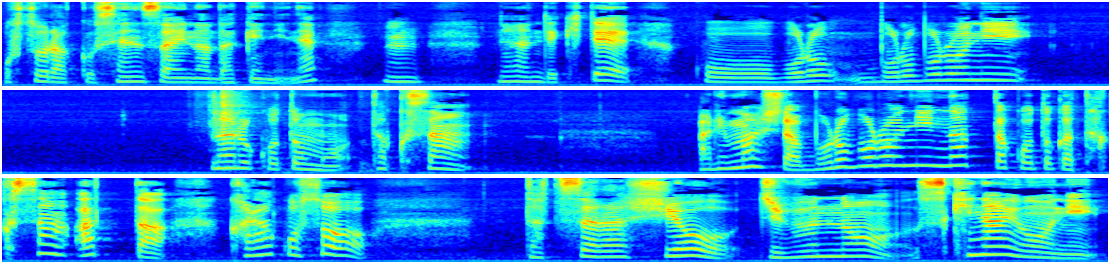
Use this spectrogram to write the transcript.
おそらく繊細なだけにね、うん、悩んできて、こう、ボロ、ボロボロになることもたくさんありました。ボロボロになったことがたくさんあったからこそ、脱サラしよう。自分の好きなように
